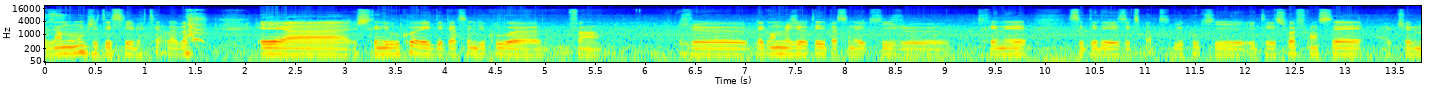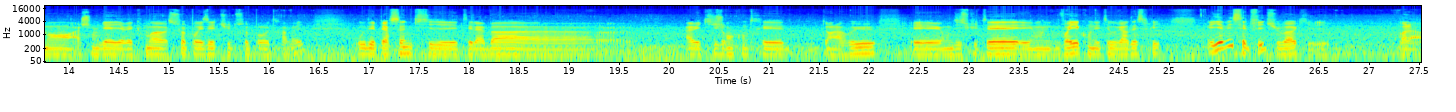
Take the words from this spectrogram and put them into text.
faisait un moment que j'étais célibataire là-bas. Et je traînais beaucoup avec des personnes, du coup. Enfin, la grande majorité des personnes avec qui je traînais, c'était des expats, du coup, qui étaient soit français actuellement à Shanghai avec moi, soit pour les études, soit pour le travail ou des personnes qui étaient là-bas euh, avec qui je rencontrais dans la rue et on discutait et on voyait qu'on était ouvert d'esprit. Et il y avait cette fille, tu vois, qui voilà,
